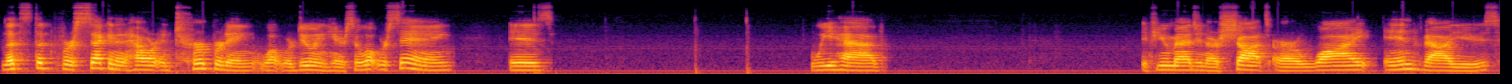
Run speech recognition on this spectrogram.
let's look for a second at how we're interpreting what we're doing here. So what we're saying is we have, if you imagine our shots, our y end values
